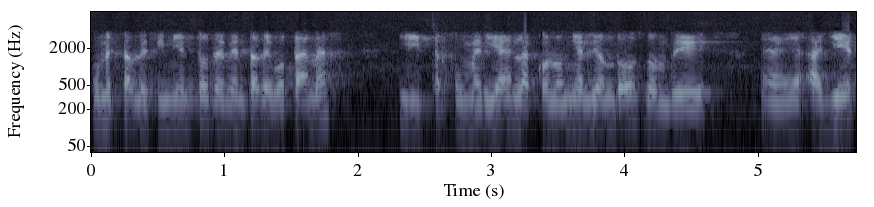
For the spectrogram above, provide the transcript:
un establecimiento de venta de botanas y perfumería en la colonia León 2, donde eh, ayer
